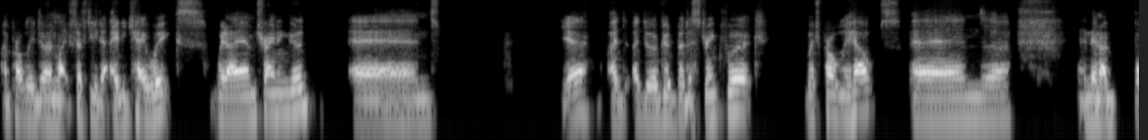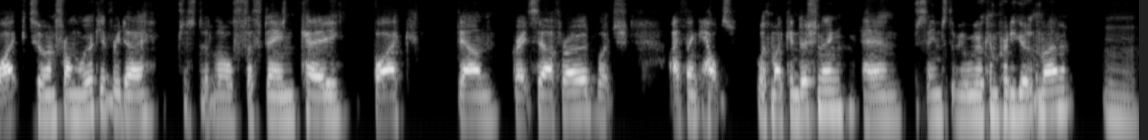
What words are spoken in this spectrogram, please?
I'm probably doing like 50 to 80k weeks when I am training good, and yeah, I, I do a good bit of strength work, which probably helps, and uh, and then I bike to and from work every day. Just a little 15k bike down Great South Road, which I think helps with my conditioning and seems to be working pretty good at the moment. Mm.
